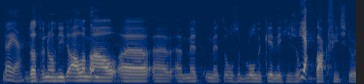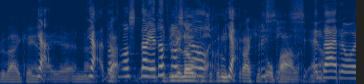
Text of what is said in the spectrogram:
nou ja... Dat we nog niet allemaal eh, met, met onze blonde kindertjes op Ja. de bakfiets door de wijk heen Ja. rijden. En, Ja, dat was, nou ja, dat was biologische wel... groentekratjes ja, precies. ophalen. En daardoor,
